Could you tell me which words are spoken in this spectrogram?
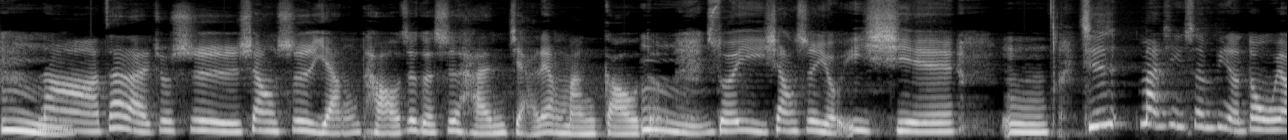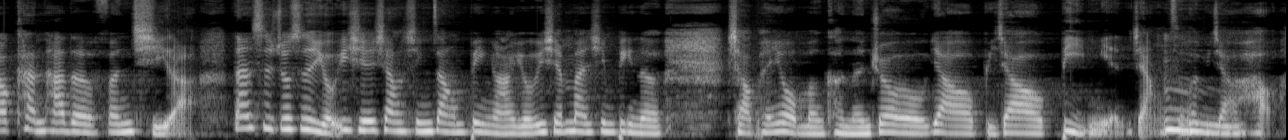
嗯，那再来就是像是杨桃，这个是含钾量蛮高的，嗯、所以像是有一些。嗯，其实慢性肾病的动物要看它的分歧啦，但是就是有一些像心脏病啊，有一些慢性病的小朋友们，可能就要比较避免这样子会比较好。嗯、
